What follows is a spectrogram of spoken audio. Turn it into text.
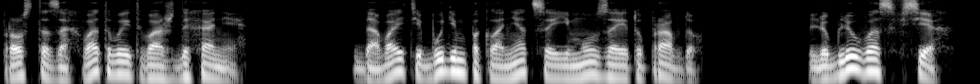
Просто захватывает ваше дыхание. Давайте будем поклоняться Ему за эту правду. Люблю вас всех.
